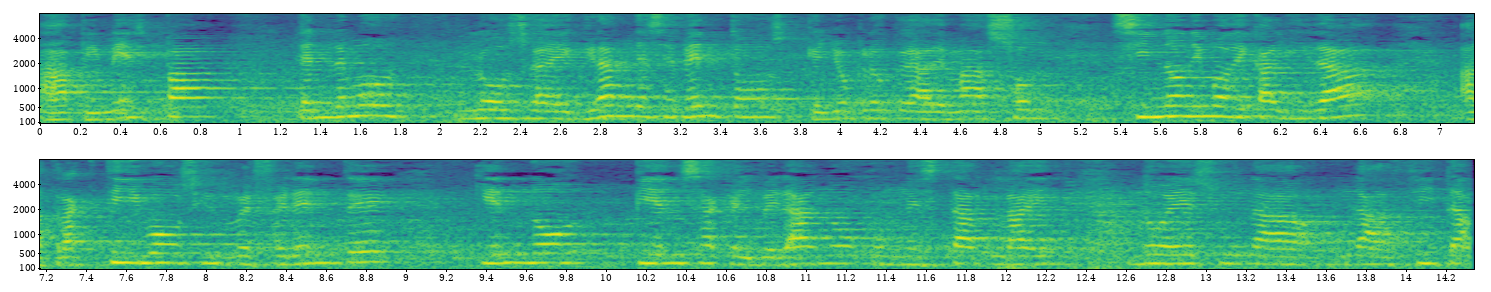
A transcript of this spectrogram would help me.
a Pimespa, tendremos los eh, grandes eventos que yo creo que además son sinónimo de calidad, atractivos y referentes. ¿Quién no piensa que el verano con Starlight no es una, una, cita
